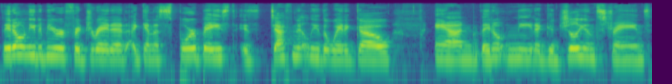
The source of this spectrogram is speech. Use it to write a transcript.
They don't need to be refrigerated. Again, a spore based is definitely the way to go and they don't need a gajillion strains,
